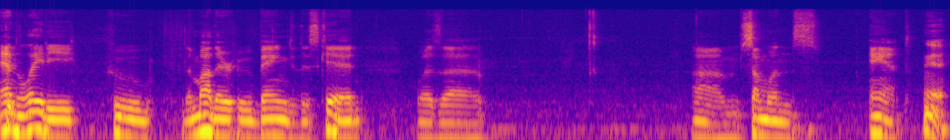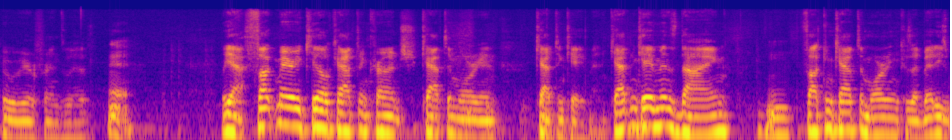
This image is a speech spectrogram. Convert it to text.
And the lady who, the mother who banged this kid, was uh, um, someone's aunt yeah. who we were friends with. Yeah. But yeah, fuck Mary Kill, Captain Crunch, Captain Morgan, Captain Caveman. Captain Caveman's dying. Mhm. Fucking Captain Morgan because I bet he's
